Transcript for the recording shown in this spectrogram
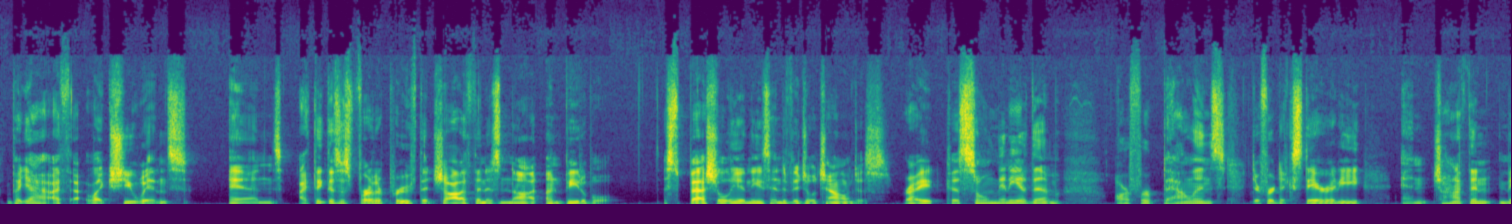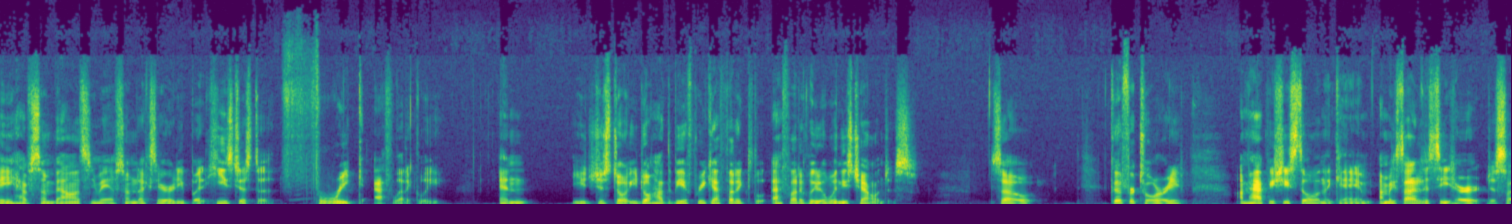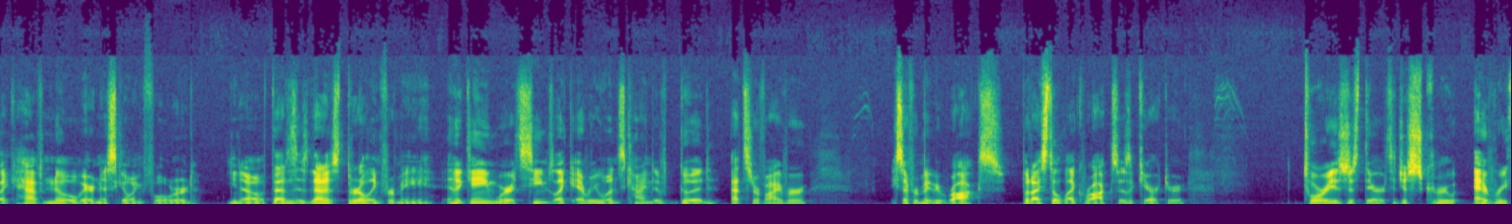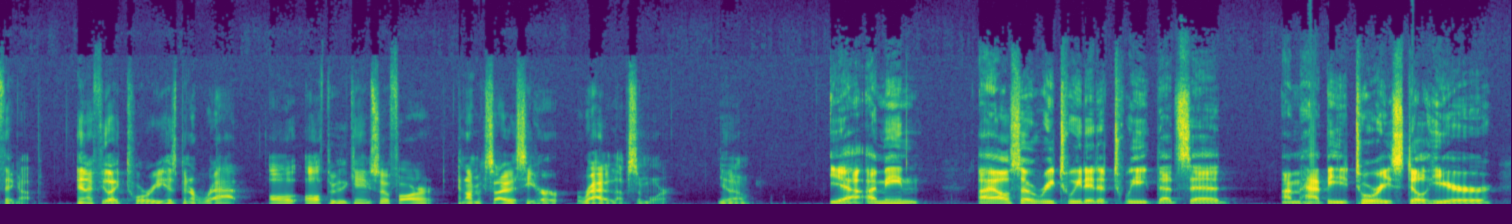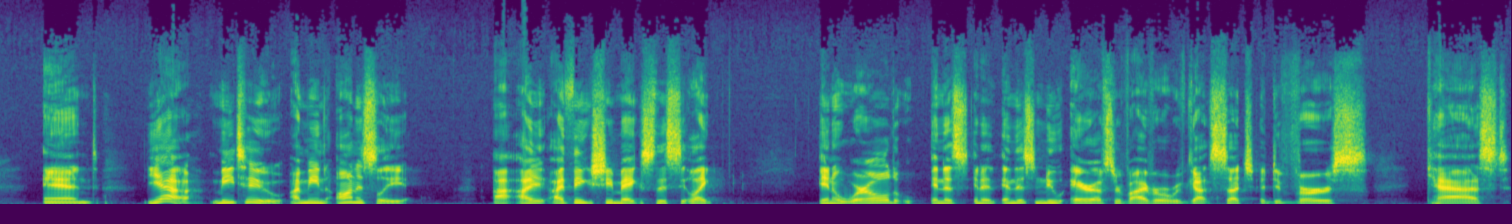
but yeah, I th- like she wins, and I think this is further proof that Jonathan is not unbeatable, especially in these individual challenges, right? Because so many of them are for balance, they're for dexterity, and Jonathan may have some balance and he may have some dexterity, but he's just a freak athletically, and you just don't you don't have to be a freak athletic athletically to win these challenges. So good for Tori. I'm happy she's still in the game. I'm excited to see her just like have no awareness going forward. You know, that is that is thrilling for me. In a game where it seems like everyone's kind of good at Survivor, except for maybe Rocks, but I still like Rocks as a character. Tori is just there to just screw everything up. And I feel like Tori has been a rat all all through the game so far, and I'm excited to see her rat it up some more. You know? Yeah, I mean, I also retweeted a tweet that said, I'm happy Tori's still here. And yeah, me too. I mean, honestly, I, I, I think she makes this like in a world in this in a, in this new era of Survivor where we've got such a diverse cast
